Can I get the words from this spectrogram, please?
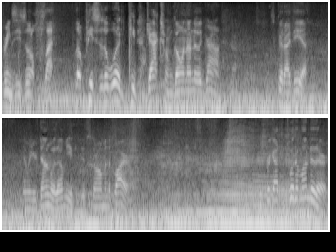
Brings these little flat little pieces of wood, keep the jacks from going under the ground. It's a good idea. And when you're done with them, you can just throw them in the fire. We forgot to put them under there.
